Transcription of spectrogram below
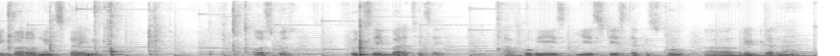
एक बार और मिक्स करेंगे। और इसको फिर से एक बार अच्छे से आपको भी ये स्टेज तक इसको ग्रेट करना है।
